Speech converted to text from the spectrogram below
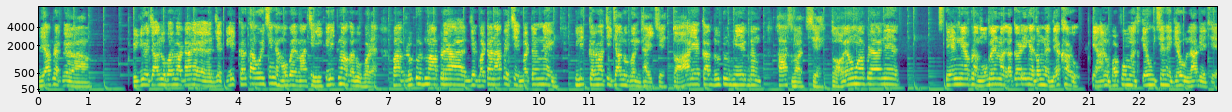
જે આપણે વીડિયો ચાલુ કરવા ટાણે જે ક્લિક કરતા હોય છે ને મોબાઈલમાંથી એ ક્લિક ન કરવું પડે. પણ બ્લુટૂથમાં આપણે આ જે બટન આપે છે બટન ને ક્લિક કરવાથી ચાલુ બંધ થાય છે. તો આ એક આ બ્લુટુથની એકદમ ખાસ વાત છે. તો હવે હું આપણે આને સ્ટેન્ડ ને આપણા મોબાઈલમાં લગાડીને તમને દેખાડું કે આનું પરફોર્મન્સ કેવું છે ને કેવું લાગે છે.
